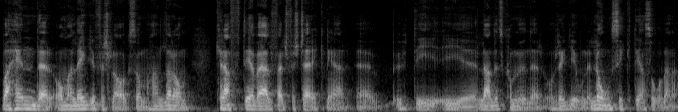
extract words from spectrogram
Vad händer om man lägger förslag som handlar om kraftiga välfärdsförstärkningar eh, ute i, i landets kommuner och regioner, långsiktiga sådana?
